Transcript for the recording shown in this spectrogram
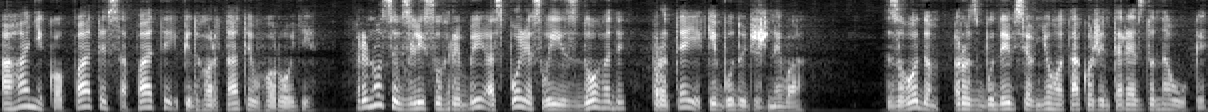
а Гані копати, сапати і підгортати в городі. Приносив з лісу гриби, а з поля свої здогади про те, які будуть жнива. Згодом розбудився в нього також інтерес до науки,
